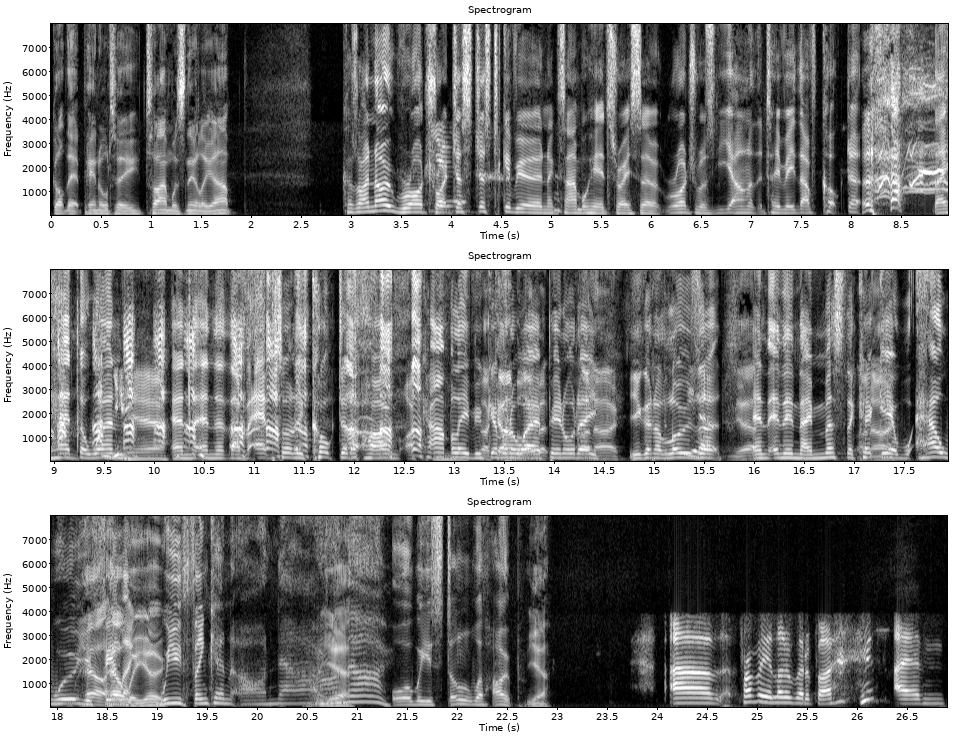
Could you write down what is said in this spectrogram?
got that penalty? Time was nearly up. Because I know Rog, right, just, just to give you an example here, Theresa, Rog was yelling at the TV, they've cooked it. they had the win, Yeah. and, and that they've absolutely cooked it at home. I can't believe you've I given can't away believe a it. I penalty. know. You're going to lose Yeah. it. Yeah. And, and then they missed the kick. know. Yeah, wh- how were you How- how feeling? were you? Were you thinking, oh no, Yeah. no? Or were you still with hope? Yeah. Um, probably a little bit of both. um,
